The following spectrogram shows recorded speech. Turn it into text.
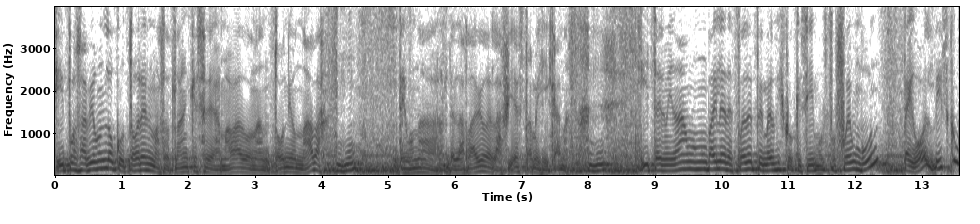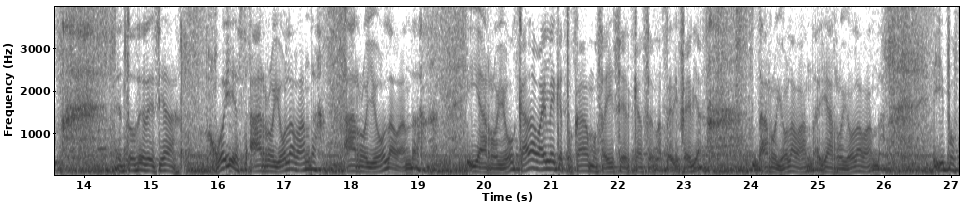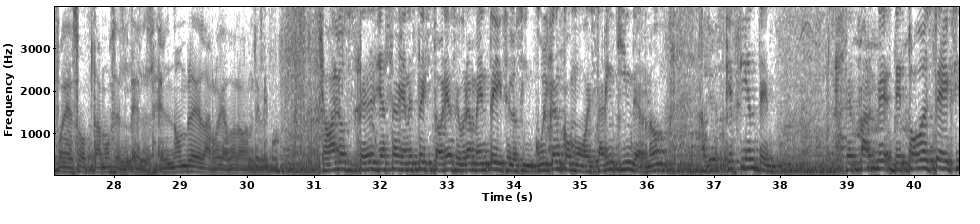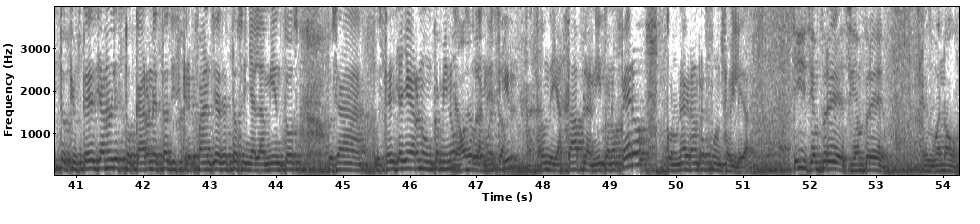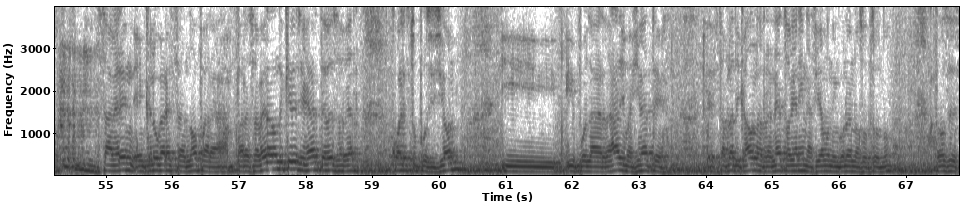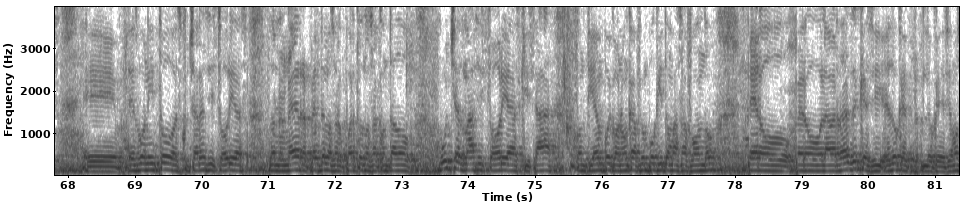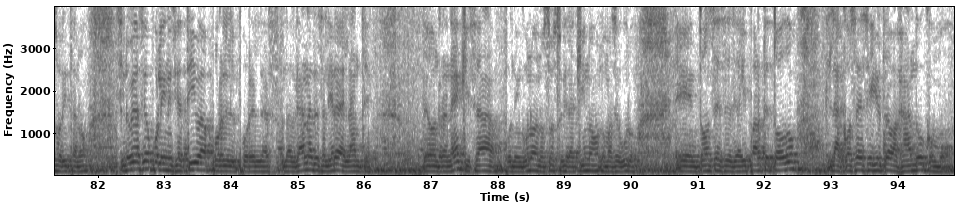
y pues había un locutor en Mazatlán que se llamaba don Antonio Nava de una de la radio de la fiesta mexicana. Y terminábamos un baile después del primer disco que hicimos pues fue un boom pegó el disco. Entonces decía oye arrolló la banda arrolló la banda y arrolló cada baile que tocábamos ahí cerca en la periferia arrolló la banda y arrolló la banda y pues por eso optamos el, el- el nombre de la arrolladora Banda de Limón. Chavalos, ustedes ya sabían esta historia seguramente y se los inculcan como estar en kinder, ¿no? Así es. ¿Qué sienten? Ser parte de todo este éxito que ustedes ya no les tocaron, estas discrepancias, estos señalamientos. O sea, ustedes ya llegaron a un camino, podemos decir, donde ya estaba planito, ¿no? Pero con una gran responsabilidad. Sí, siempre, siempre es bueno saber en, en qué lugar estás, ¿no? Para, para saber a dónde quieres llegar, debes saber cuál es tu posición. Pues la verdad, imagínate, está platicado don René, todavía ni nacíamos ninguno de nosotros, ¿no? Entonces, eh, es bonito escuchar esas historias. Don René de repente en los aeropuertos nos ha contado muchas más historias, quizá con tiempo y con un café un poquito más a fondo, pero, pero la verdad es de que sí, es lo que, lo que decíamos ahorita, ¿no? Si no hubiera sido por la iniciativa, por, el, por el- las, las ganas de salir adelante, de don René, quizá pues ninguno de nosotros estuviera aquí, no, lo más seguro. Eh, entonces, desde ahí parte todo. La cosa es seguir trabajando como,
